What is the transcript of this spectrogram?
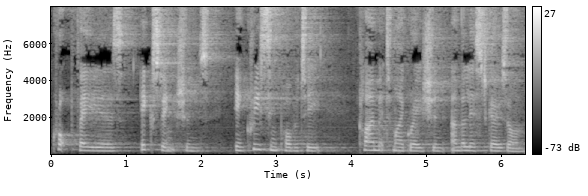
crop failures, extinctions, increasing poverty, climate migration, and the list goes on.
